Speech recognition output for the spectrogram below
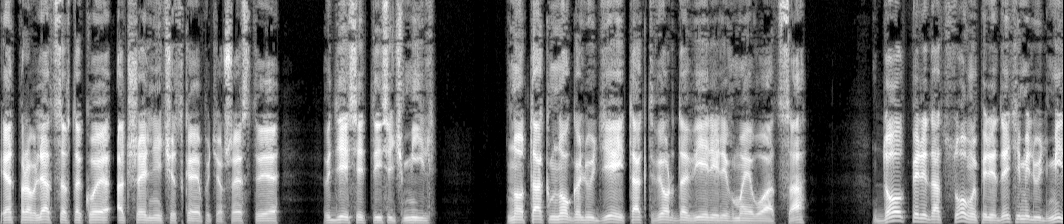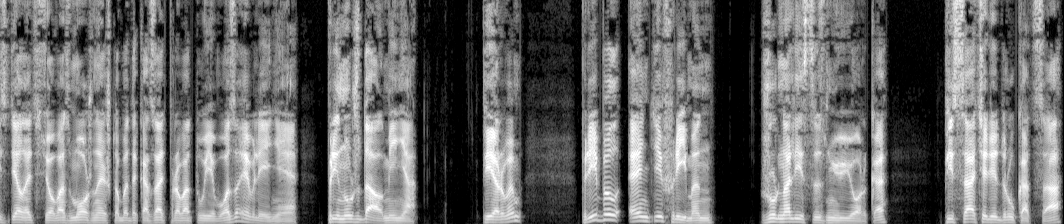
и отправляться в такое отшельническое путешествие в десять тысяч миль. Но так много людей так твердо верили в моего отца. Долг перед отцом и перед этими людьми сделать все возможное, чтобы доказать правоту его заявления, принуждал меня. Первым прибыл Энди Фримен, журналист из Нью-Йорка, писатель и друг отца,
